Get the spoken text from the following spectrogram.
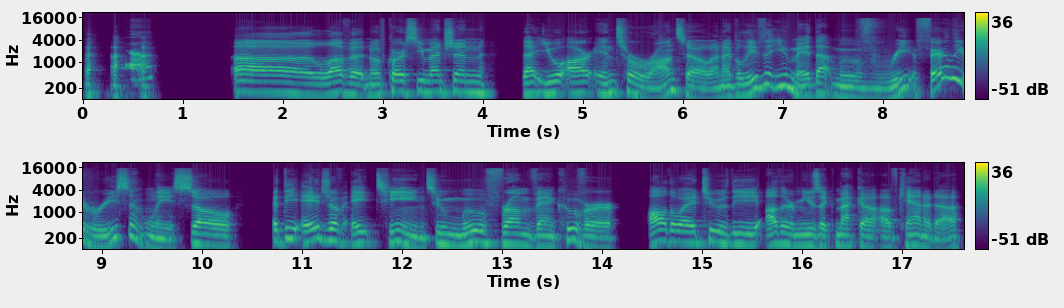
uh love it. And of course you mentioned that you are in Toronto, and I believe that you made that move re- fairly recently. So, at the age of 18, to move from Vancouver all the way to the other music mecca of Canada,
